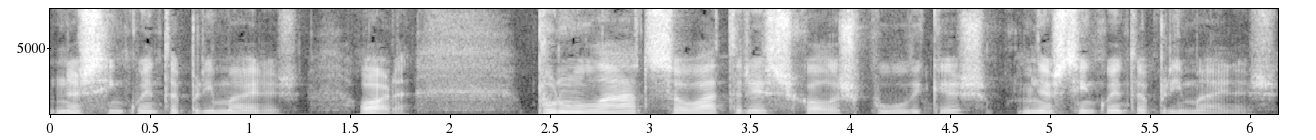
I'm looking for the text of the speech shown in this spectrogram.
nas 50 primeiras. Ora, por um lado, só há três escolas públicas nas 50 primeiras.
